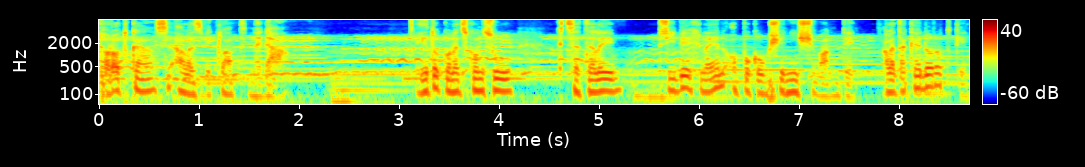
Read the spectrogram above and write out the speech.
Dorotka se ale zvyklat nedá. Je to konec konců, chcete-li, příběh nejen o pokoušení Švandy, ale také Dorotky.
